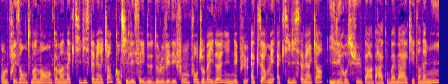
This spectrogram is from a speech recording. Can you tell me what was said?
On le présente maintenant comme un activiste américain. Quand il essaye de, lever des fonds pour Joe Biden, il n'est plus acteur mais activiste américain. Il est reçu par Barack Obama, qui est un ami.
